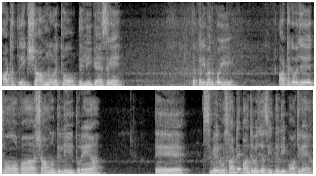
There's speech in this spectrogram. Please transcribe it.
8 ਤਰੀਕ ਸ਼ਾਮ ਨੂੰ ਇੱਥੋਂ ਦਿੱਲੀ ਗਏ ਸੀਗੇ। ਤਕਰੀਬਨ ਕੋਈ 8:00 ਵਜੇ ਇੱਥੋਂ ਆਪਾਂ ਸ਼ਾਮ ਨੂੰ ਦਿੱਲੀ ਤੁਰੇ ਆ ਤੇ ਸਵੇਰ ਨੂੰ 5:30 ਵਜੇ ਅਸੀਂ ਦਿੱਲੀ ਪਹੁੰਚ ਗਏ ਆ।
